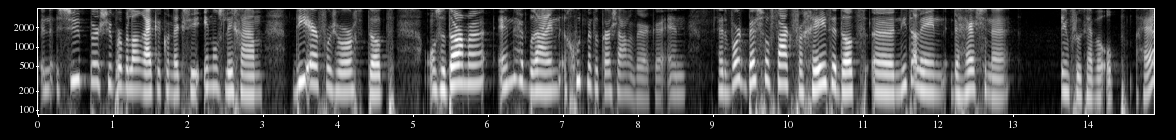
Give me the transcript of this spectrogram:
Een super, super belangrijke connectie in ons lichaam, die ervoor zorgt dat onze darmen en het brein goed met elkaar samenwerken. En het wordt best wel vaak vergeten dat uh, niet alleen de hersenen invloed hebben op hè,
